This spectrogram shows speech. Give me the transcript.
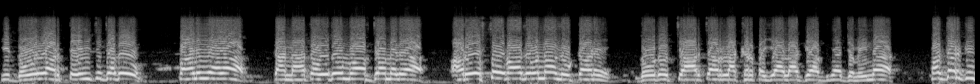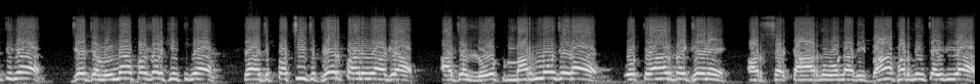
ਕਿ 2023 ਚ ਜਦੋਂ ਪਾਣੀ ਆਇਆ ਤਾਂ ਨਾ ਤਾਂ ਉਦੋਂ ਮੁਆਵਜ਼ਾ ਮਿਲਿਆ ਔਰ ਉਸ ਤੋਂ ਬਾਅਦ ਉਹਨਾਂ ਲੋਕਾਂ ਨੇ 2-2 4-4 ਲੱਖ ਰੁਪਈਆ ਲਾ ਕੇ ਆਪਣੀਆਂ ਜ਼ਮੀਨਾਂ ਪੱਧਰ ਕੀਤੀਆਂ। ਜੇ ਜ਼ਮੀਨਾਂ ਪੱਧਰ ਕੀਤੀਆਂ ਤੇ ਅੱਜ 25 ਚ ਫੇਰ ਪਾਣੀ ਆ ਗਿਆ। ਅੱਜ ਲੋਕ ਮਰਨੋਂ ਜਿਹੜਾ ਹੈ, ਉਹ ਤਿਆਰ ਬੈਠੇ ਨੇ ਔਰ ਸਰਕਾਰ ਨੂੰ ਉਹਨਾਂ ਦੀ ਬਾਹ ਫੜਨੀ ਚਾਹੀਦੀ ਆ।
